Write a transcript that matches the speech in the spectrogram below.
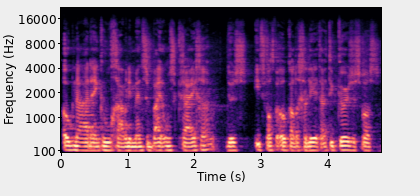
ook nadenken hoe gaan we die mensen bij ons krijgen. Dus iets wat we ook hadden geleerd uit die cursus was...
